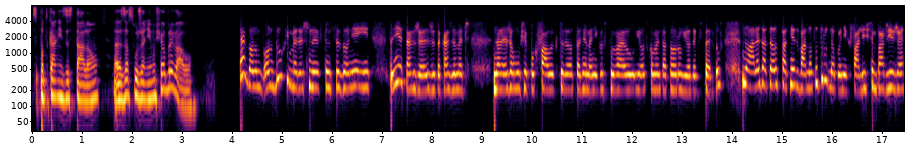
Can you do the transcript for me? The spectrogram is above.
spotkanie ze Stalą zasłużenie mu się obrywało. Tak, on, on był chimeryczny w tym sezonie i to nie jest tak, że, że za każdy mecz należą mu się pochwały, które ostatnio na niego spływają i od komentatorów, i od ekspertów. No ale za te ostatnie dwa, no to trudno go nie chwalić, tym bardziej, że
